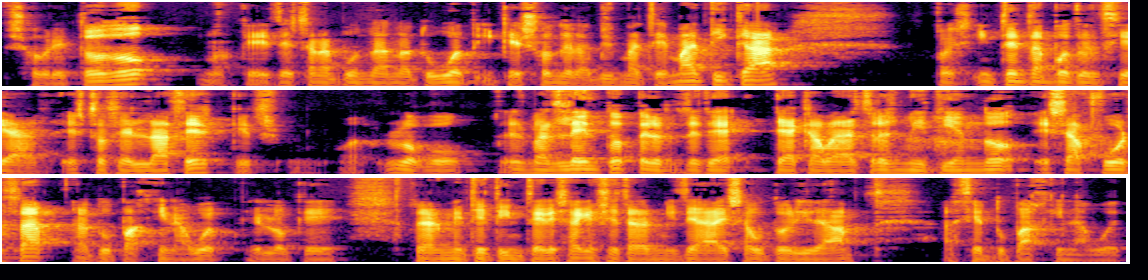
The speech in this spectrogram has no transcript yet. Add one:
sobre todo los que te están apuntando a tu web y que son de la misma temática, pues intenta potenciar estos enlaces, que luego es más lento, pero te, acabará transmitiendo esa fuerza a tu página web, que es lo que realmente te interesa que se transmita esa autoridad hacia tu página web.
